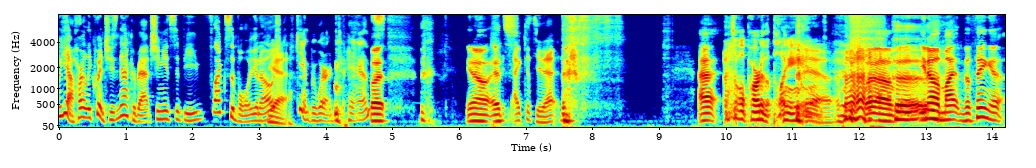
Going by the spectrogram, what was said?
oh yeah, Harley Quinn, she's an acrobat. She needs to be flexible. You know, Yeah. she can't be wearing pants. But you know, it's I can see that. Uh, It's all part of the plan. yeah. but, um, you know, my the thing uh,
